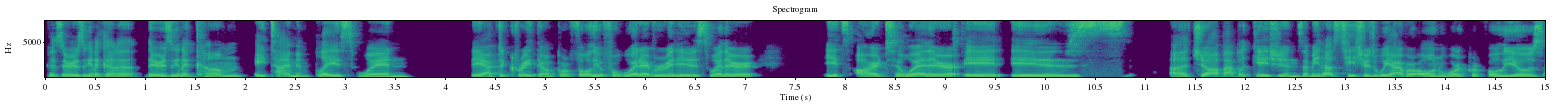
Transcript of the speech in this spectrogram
because there is going to kind of, there is going to come a time and place when they have to create their own portfolio for whatever it is, whether it's art, whether it is uh, job applications. I mean, as teachers, we have our own work portfolios.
